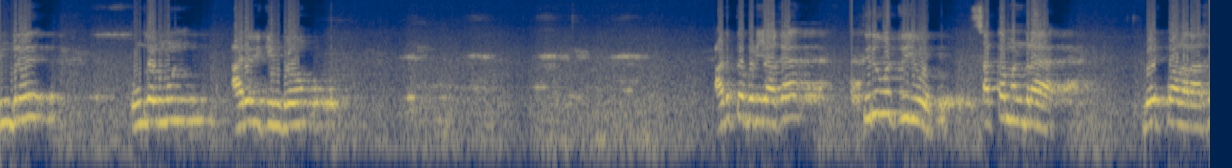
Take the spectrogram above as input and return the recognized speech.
இன்று உங்கள் முன் அறிவிக்கின்றோம். அடுத்தபடியாக திருவொற்றியூர் சட்டமன்ற வேட்பாளராக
